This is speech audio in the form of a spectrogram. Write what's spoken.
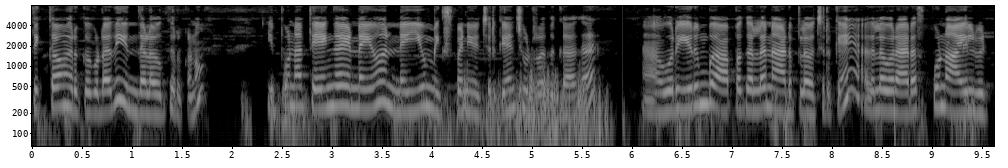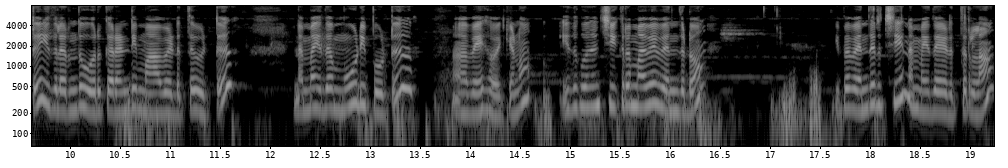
திக்காகவும் இருக்கக்கூடாது இந்த அளவுக்கு இருக்கணும். இப்போ நான் தேங்காய் எண்ணெயும் நெய்யும் மிக்ஸ் பண்ணி வச்சுருக்கேன் சுடுறதுக்காக. ஒரு இரும்பு ஆப்பக்கல்லை நான் அடுப்பில் வச்சுருக்கேன். அதில் ஒரு அரை ஸ்பூன் ஆயில் விட்டு இதிலேருந்து ஒரு கரண்டி மாவு எடுத்து விட்டு நம்ம இதை மூடி போட்டு வேக வைக்கணும். இது கொஞ்சம் சீக்கிரமாகவே வெந்துடும். இப்போ வெந்துருச்சு நம்ம இதை எடுத்துடலாம்.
